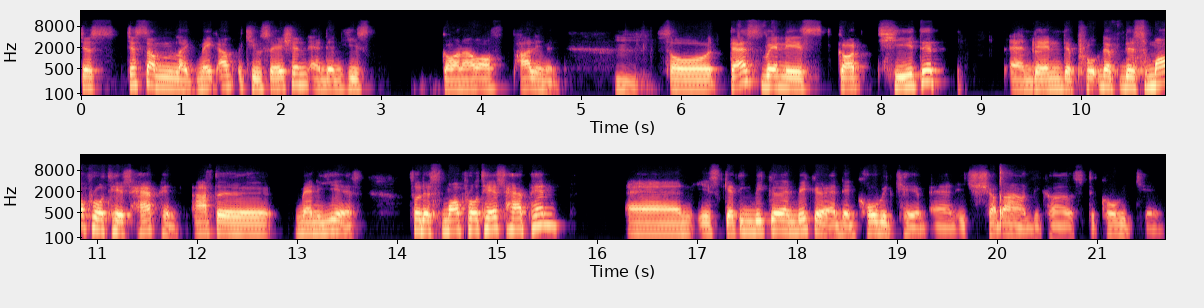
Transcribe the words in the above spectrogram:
just just some like make up accusation, and then he's gone out of parliament. Hmm. So that's when it got heated, and then the, pro- the the small protest happened after many years. So the small protest happened, and it's getting bigger and bigger, and then COVID came, and it shut down because the COVID came.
